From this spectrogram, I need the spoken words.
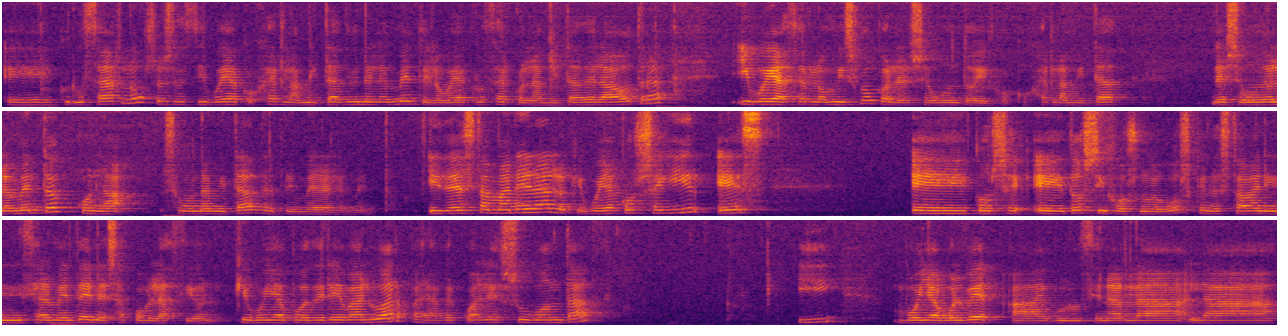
eh, cruzarlos, es decir, voy a coger la mitad de un elemento y lo voy a cruzar con la mitad de la otra, y voy a hacer lo mismo con el segundo hijo, coger la mitad del segundo elemento con la segunda mitad del primer elemento. Y de esta manera lo que voy a conseguir es eh, eh, dos hijos nuevos que no estaban inicialmente en esa población, que voy a poder evaluar para ver cuál es su bondad y voy a volver a evolucionar la,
